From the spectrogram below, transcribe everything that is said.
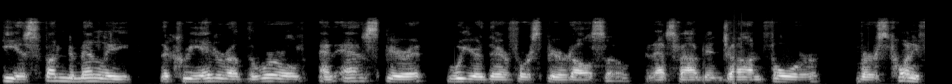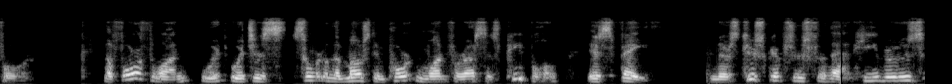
he is fundamentally the creator of the world. And as spirit, we are therefore spirit also. And that's found in John 4, verse 24. The fourth one, which, which is sort of the most important one for us as people, is faith. And there's two scriptures for that Hebrews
